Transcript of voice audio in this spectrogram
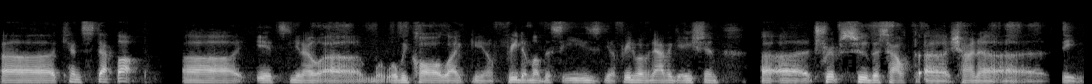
uh, can step up. Uh, it's you know uh, what we call like you know freedom of the seas, you know freedom of navigation, uh, uh, trips to the South China Sea.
